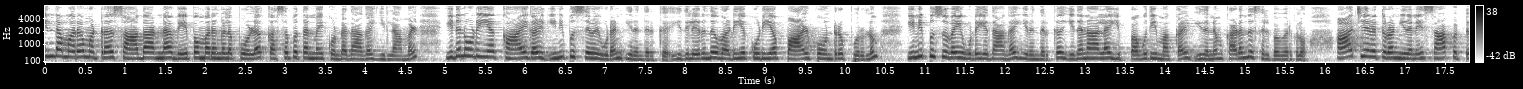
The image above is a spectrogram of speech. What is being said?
இந்த மரம் மற்ற சாதாரண வேப்ப மரங்களை போல கசப்புத்தன்மை கொண்டதாக இல்லாமல் இதனுடைய காய்கள் இனிப்பு சுவையுடன் இருந்திருக்கு. இதிலிருந்து வடியக்கூடிய பால் போன்ற பொருளும் இனிப்பு சுவை உடையதாக இருந்திருக்கு. இதனால் இப்பகுதி மக்கள் இதனும் கடந்து செல்பவர்களும் ஆச்சரியத்துடன் இதனை சாப்பிட்டு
